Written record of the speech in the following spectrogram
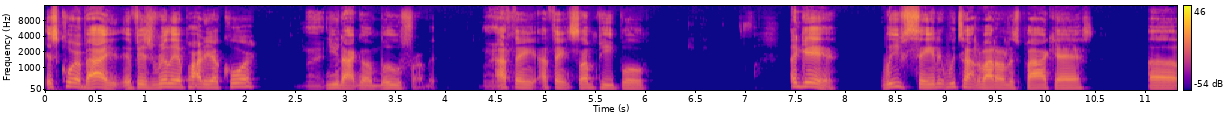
it's core value. If it's really a part of your core, Right. you're not gonna move from it. I think I think some people, again, we've seen it. We talked about it on this podcast. Uh,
